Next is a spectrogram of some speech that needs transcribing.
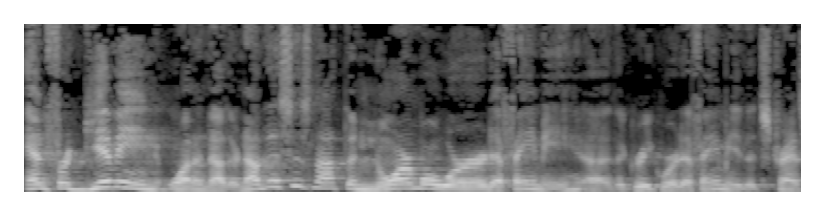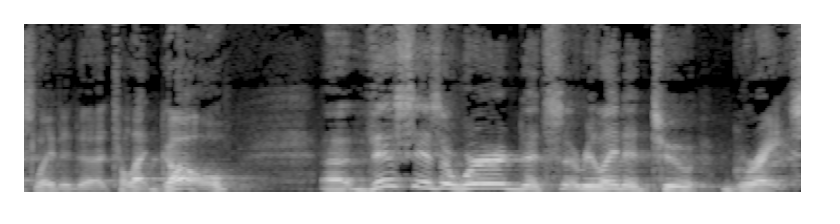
and forgiving one another. Now, this is not the normal word ephemi, uh, the Greek word ephemi that's translated uh, to let go. Uh, this is a word that's related to grace.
